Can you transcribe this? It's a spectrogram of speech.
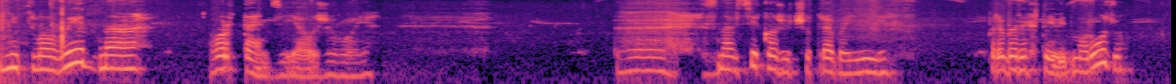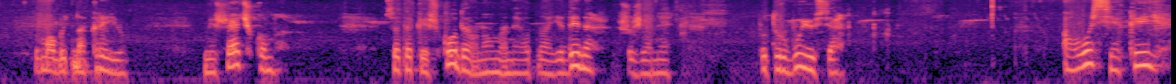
Мітловидна гортензія оживає. Е, Знавці кажуть, що треба її приберегти від морозу, то, мабуть, накрию мішечком. Все-таки шкода, вона в мене одна єдина, що ж я не потурбуюся. А ось який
